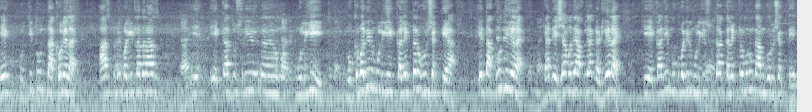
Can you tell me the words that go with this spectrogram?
हे कृतीतून दाखवलेलं आहे. आज तुम्ही बघितलं तर आज एका दुसरी अं, मुलगी मुखबधीर मुलगी कलेक्टर होऊ शकते हे दाखवून दिलेलं आहे. या देशामध्ये आपल्या घडलेलं आहे की एखादी मुखबधीर मुलगी सुद्धा कलेक्टर म्हणून काम करू शकते.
